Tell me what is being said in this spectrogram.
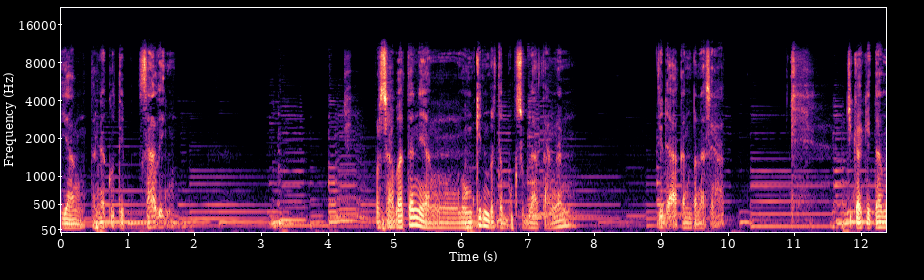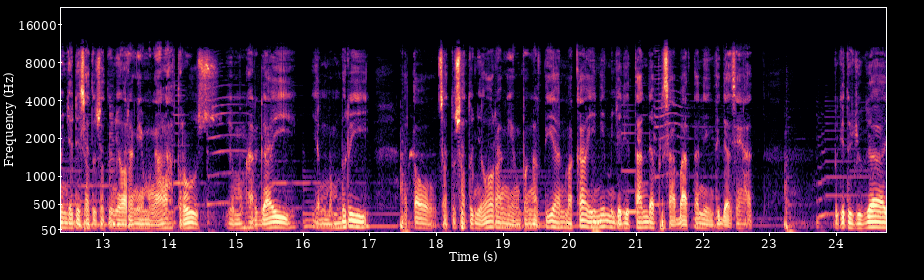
yang tanda kutip saling. Persahabatan yang mungkin bertepuk sebelah tangan tidak akan pernah sehat. Jika kita menjadi satu-satunya orang yang mengalah terus, yang menghargai, yang memberi, atau satu-satunya orang yang pengertian, maka ini menjadi tanda persahabatan yang tidak sehat. Begitu juga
